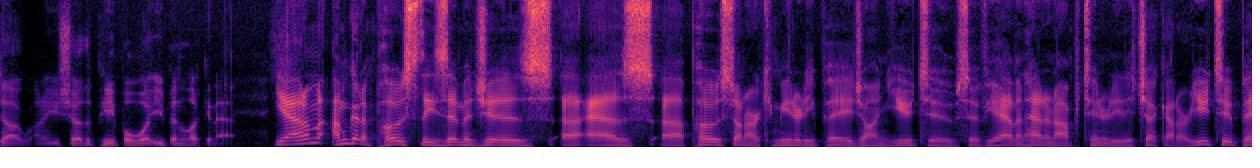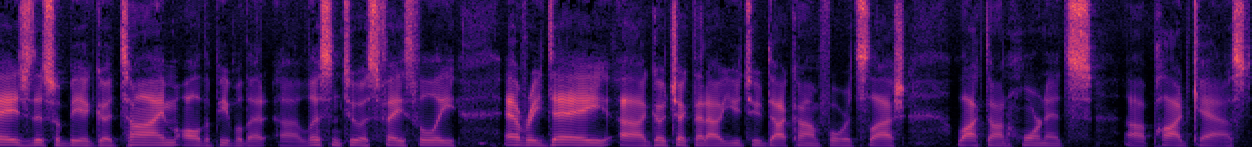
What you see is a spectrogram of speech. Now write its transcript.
Doug, why don't you show the people what you've been looking at? Yeah, I'm, I'm going to post these images uh, as a post on our community page on YouTube. So if you haven't had an opportunity to check out our YouTube page, this would be a good time. All the people that uh, listen to us faithfully every day, uh, go check that out, youtube.com forward slash locked on hornets uh, podcast.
